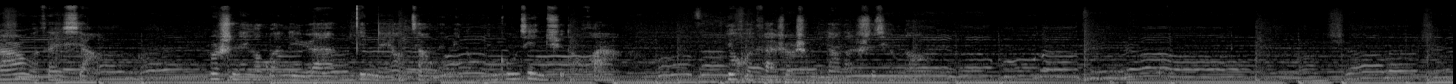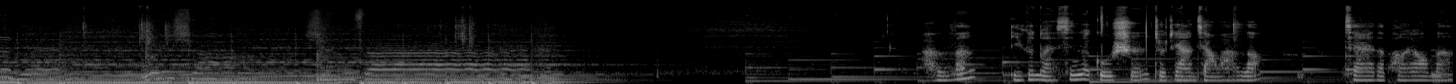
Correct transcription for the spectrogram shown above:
然而我在想，若是那个管理员并没有叫那名农民工进去的话，又会发生什么样的事情呢？好了，一个暖心的故事就这样讲完了。亲爱的朋友们，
